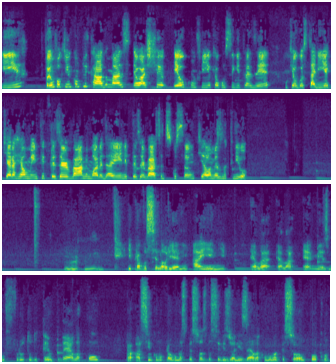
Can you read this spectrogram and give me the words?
e foi um pouquinho complicado, mas eu acho que eu confio que eu consegui trazer o que eu gostaria, que era realmente preservar a memória da Anne, preservar essa discussão que ela mesma criou. Uhum. E para você, Lauriellen, a Anne, ela, ela é mesmo fruto do tempo dela ou pra, assim como para algumas pessoas você visualiza ela como uma pessoa um pouco,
